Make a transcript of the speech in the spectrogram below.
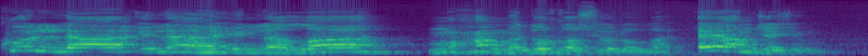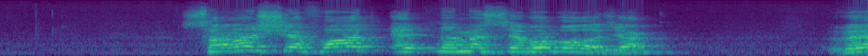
Kul la ilahe illallah Muhammedur Resulullah. Ey amcacığım sana şefaat etmeme sebep olacak ve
